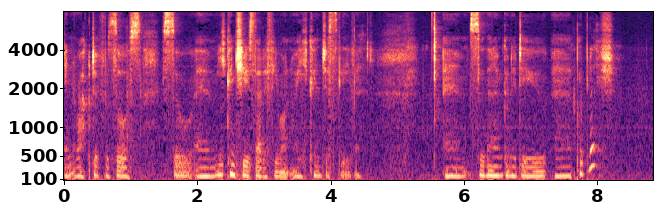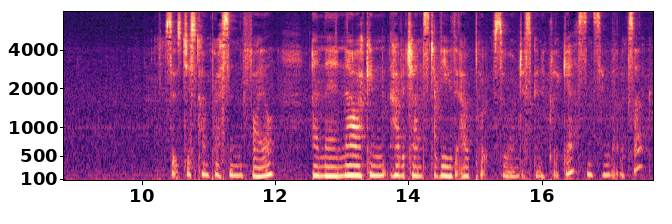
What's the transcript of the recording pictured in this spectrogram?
interactive resource. So um, you can choose that if you want, or you can just leave it. Um, so then I'm going to do uh, publish. So it's just compressing the file. And then now I can have a chance to view the output. So I'm just going to click yes and see what that looks like.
